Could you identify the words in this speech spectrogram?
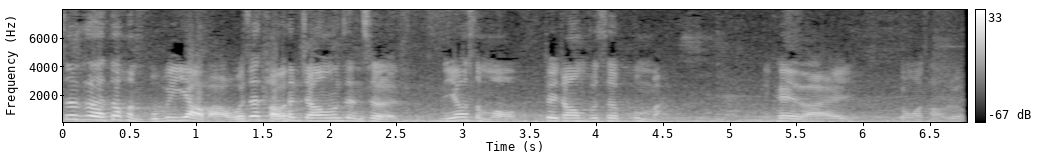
这个都很不必要吧？我在讨论交通政策，你有什么对交通不车不满，你可以来。跟我讨论。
